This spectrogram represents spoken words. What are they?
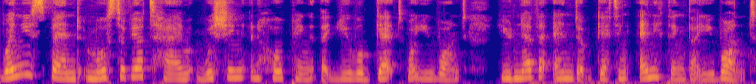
When you spend most of your time wishing and hoping that you will get what you want, you never end up getting anything that you want.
